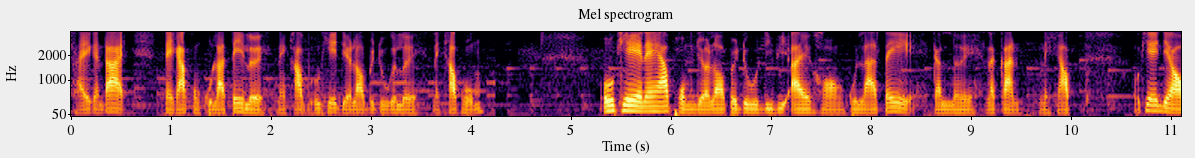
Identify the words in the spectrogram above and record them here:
ใช้กันได้นะครับของคูลาเต้เลยนะครับโอเค เดี๋ยวเราไปดูกันเลยนะครับผมโอเคนะครับผมเดี๋ยวเราไปดู DPI ของคูลาเต้กันเลยละกันนะครับโอเคเดี๋ยว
